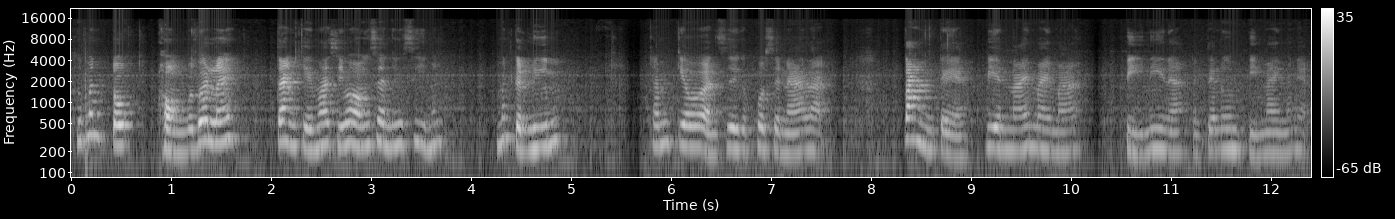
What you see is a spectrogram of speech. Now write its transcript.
คือมันตกถ่องไปเบิดเลย ตั้งใจว่าสิเว่าของซั่นจังซี่มัน มันก็ลืมทำเกี่ยวอันซื้อกับโฆษณาละตั้งแต่เปลี่ยนนายใหม่มา ปีนี้นะตั้งแต่เริ่มปีใหม่มาเนี่ย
